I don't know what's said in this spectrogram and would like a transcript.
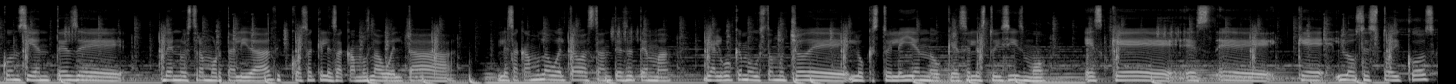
conscientes de, nuestra mortalidad, cosa que le sacamos la vuelta, le sacamos la vuelta bastante a ese tema. Y algo que me gusta mucho de lo que estoy leyendo, que es el estoicismo, es que, es, eh, que los estoicos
